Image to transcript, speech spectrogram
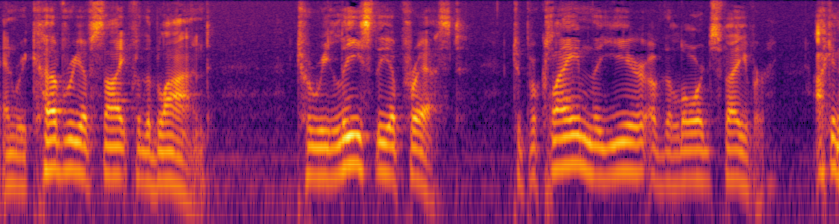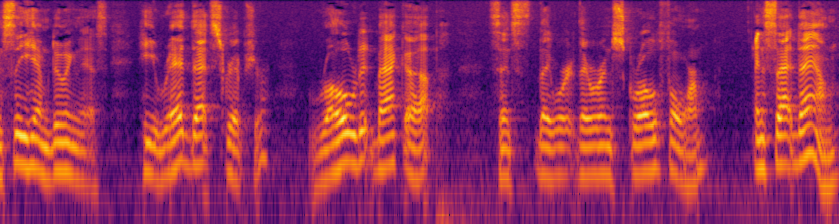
and recovery of sight for the blind, to release the oppressed, to proclaim the year of the Lord's favor. I can see him doing this. He read that scripture, rolled it back up, since they were they were in scroll form, and sat down.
